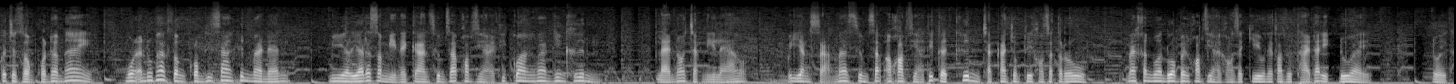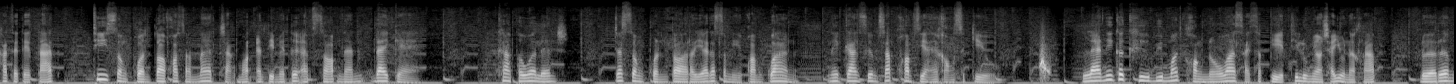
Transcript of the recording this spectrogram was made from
ก็จะส่งผลทำให้มวลอนุภาคทรงกลมที่สร้างขึ้นมานั้น มีระยะรัศมีในการซึมซับความเสียหายที่กว้างมากยิ่งขึ้น และนอกจากนี้แล้วก็ยังสามารถซึมซับเอาความเสียหายที่เกิดขึ้นจากการโจมตีของศัตรูมาคำนวณรวมเป็นความเสียหายของสกิลในตอนสุดท้ายได้อีกด้วย โดยค่าสเตตัสที่ส่งผลต่อความสามารถจากมอด Antimatter Absorb นั้นได้แก่ค่า Power Range จะส่งผลต่อระยะรัศมีความกว้าง ในการซึมซับความเสียหายของสกิล และนี่ก็คือบิวมอดของ Nova สายสปีดที่ลุงแมวใช้อยู่นะครับ โดยเริ่ม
